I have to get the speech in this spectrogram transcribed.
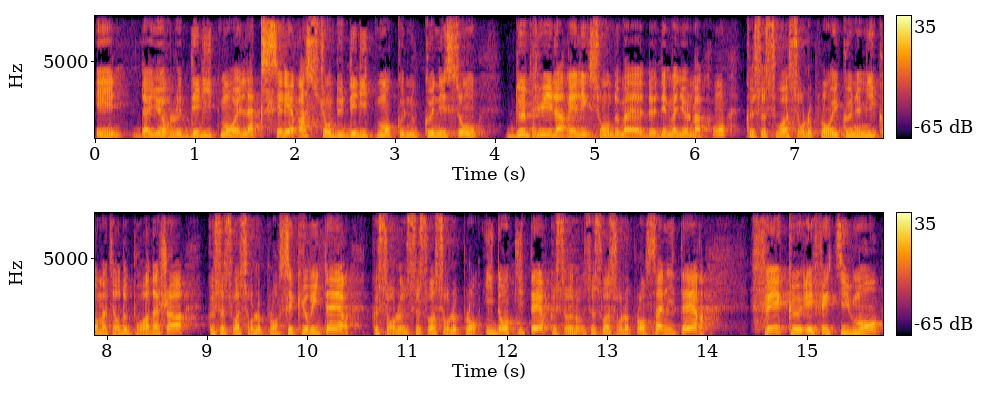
Et d'ailleurs, le délitement et l'accélération du délitement que nous connaissons depuis la réélection d'Emmanuel Macron, que ce soit sur le plan économique en matière de pouvoir d'achat, que ce soit sur le plan sécuritaire, que ce soit sur le plan identitaire, que ce soit sur le plan sanitaire, fait que effectivement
